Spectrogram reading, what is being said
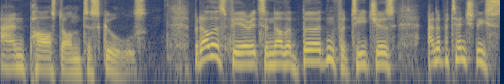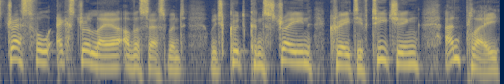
and passed on to schools. But others fear it's another burden for teachers and a potentially stressful extra layer of assessment which could constrain creative teaching and play.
